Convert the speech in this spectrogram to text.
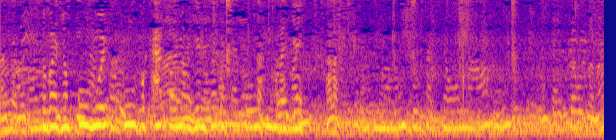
ឡូវទៅបែរខ្ញុំពូមួយពូបង្កើតទៅញ៉ាំហ៊ានសិនតែពូឥឡូវយេឥឡូវចូលទៅណា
